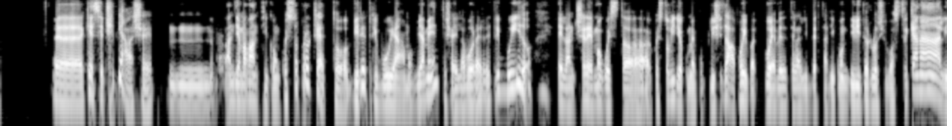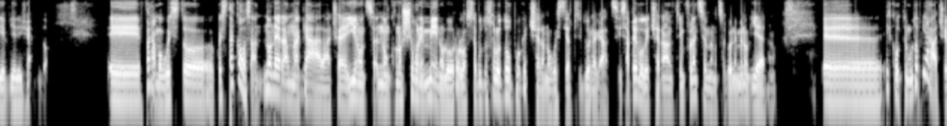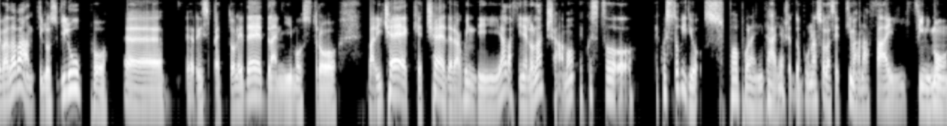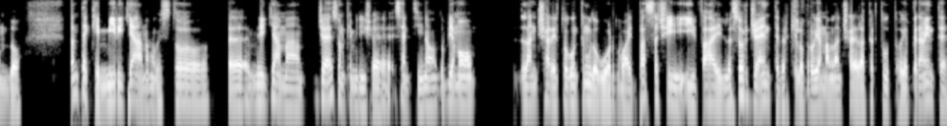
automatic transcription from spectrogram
Eh, che se ci piace mh, mm, andiamo avanti con questo progetto, vi retribuiamo ovviamente, cioè il lavoro è retribuito e lanceremo questa, questo video come pubblicità, poi voi avete la libertà di condividerlo sui vostri canali e via dicendo e facciamo questo, questa cosa. Non era una gara, cioè io non, non, conoscevo nemmeno loro, l'ho saputo solo dopo che c'erano questi altri due ragazzi. Sapevo che c'erano altri influencer, ma non sapevo nemmeno chi erano. Eh, il contenuto piace, vado avanti, lo sviluppo. Eh, rispetto alle deadline, gli mostro vari check, eccetera. Quindi alla fine lo lanciamo e questo, e questo video spopola in Italia, cioè dopo una sola settimana fa il finimondo. Tant'è che mi richiama questo, eh, mi richiama Jason che mi dice, senti, no, dobbiamo lanciare il tuo contenuto worldwide, passaci il file sorgente perché lo proviamo a lanciare dappertutto, che veramente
